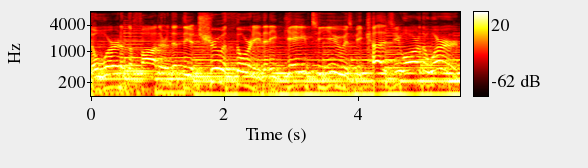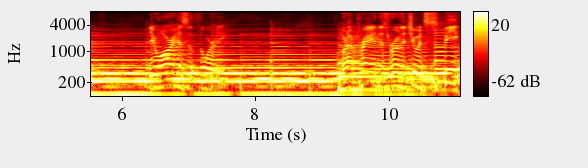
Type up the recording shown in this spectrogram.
the Word of the Father, that the true authority that He gave to you is because you are the Word. You are His authority. Lord, I pray in this room that you would speak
